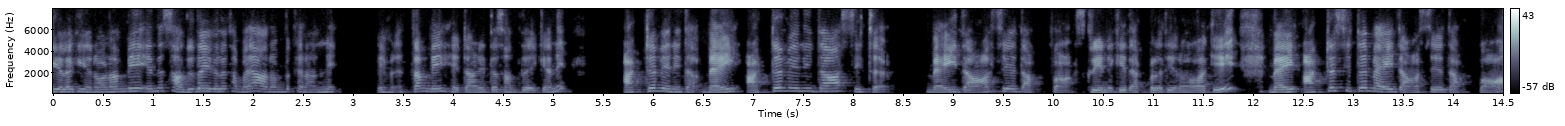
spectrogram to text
කියලා කියනවා නම් මේ එන්න සඳුදා ඉඳලා තමයි ආරම්භ කරන්නේ. එහෙම නැත්නම් මේ හෙට අනිද්දා සඳුදා කියන්නේ 8 වෙනිදා, මැයි 8 වෙනිදා සිට මැයි 16 දක්වා ස්ක්‍රීන් එකේ දක්වලා තියෙනවා වගේ මැයි 8 සිට මැයි 16 දක්වා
